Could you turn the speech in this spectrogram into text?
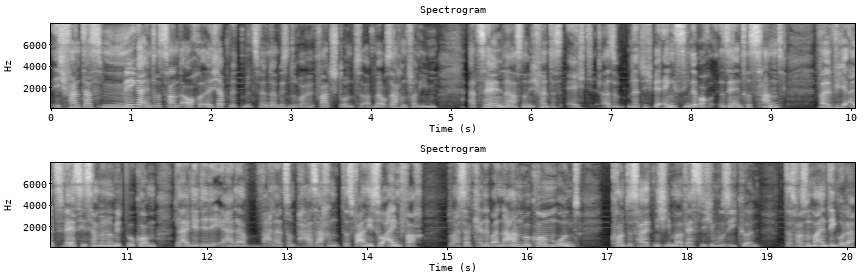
ich fand das mega interessant. Auch äh, ich habe mit, mit Sven da ein bisschen drüber gequatscht und habe mir auch Sachen von ihm erzählen lassen. Und ich fand das echt, also natürlich beängstigend, aber auch sehr interessant, weil wir als Wessis haben wir nur mitbekommen, ja, in der DDR, da waren halt so ein paar Sachen, das war nicht so einfach. Du hast halt keine Bananen bekommen und konntest halt nicht immer westliche Musik hören. Das war so mein Ding. Oder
